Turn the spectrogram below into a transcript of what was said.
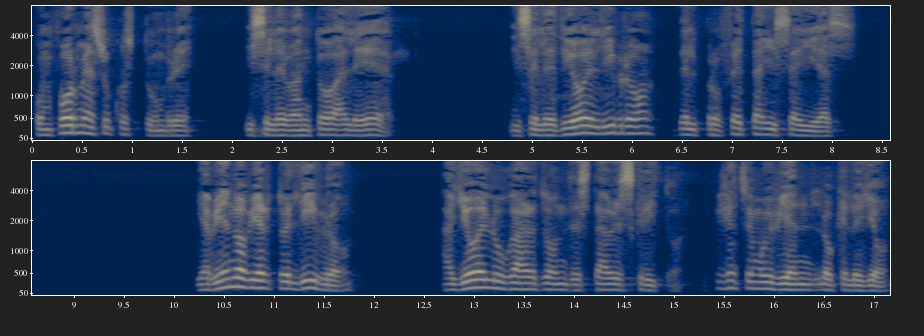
conforme a su costumbre, y se levantó a leer. Y se le dio el libro del profeta Isaías. Y habiendo abierto el libro, halló el lugar donde estaba escrito. Fíjense muy bien lo que leyó.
